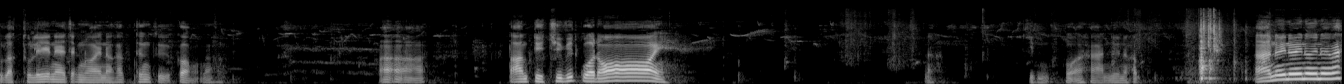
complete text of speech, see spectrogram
ทุลักทุเลแน่จักหน้อยนะครับถึงถือกล่องนะครับอ่าตามติดชีวิตกลัวน้อยนะกินหัวอาหารอยู่นะครับอ่านุยนุยนุยนุยมา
